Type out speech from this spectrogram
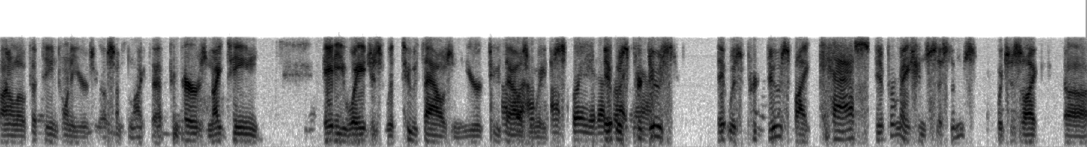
I don't know, 15, 20 years ago, something like that. Compares 1980 wages with 2000 year 2000 I'll, wages. I'll bring it up it was right now. produced it was produced by CAS Information Systems, which is like uh,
